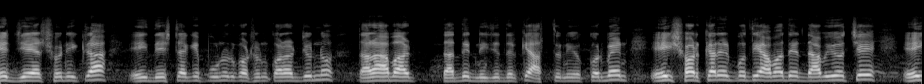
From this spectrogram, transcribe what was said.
এর যে সৈনিকরা এই দেশটাকে পুনর্গঠন করার জন্য, তারা আবার তাদের নিজেদেরকে আত্মনিয়োগ করবেন। এই সরকারের প্রতি আমাদের দাবি হচ্ছে, এই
